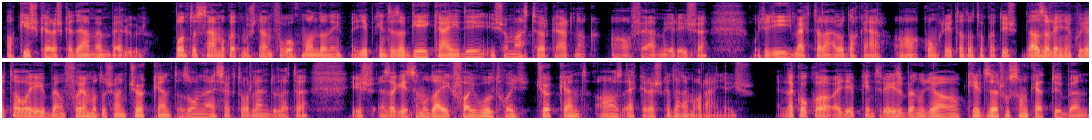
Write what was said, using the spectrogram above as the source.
a kiskereskedelmen belül. Pontos számokat most nem fogok mondani, egyébként ez a GKID és a Mastercardnak a felmérése, úgyhogy így megtalálod akár a konkrét adatokat is. De az a lényeg, hogy a tavaly évben folyamatosan csökkent az online szektor lendülete, és ez egészen odáig fajult, hogy csökkent az e-kereskedelem aránya is. Ennek oka egyébként részben ugye a 2022-ben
